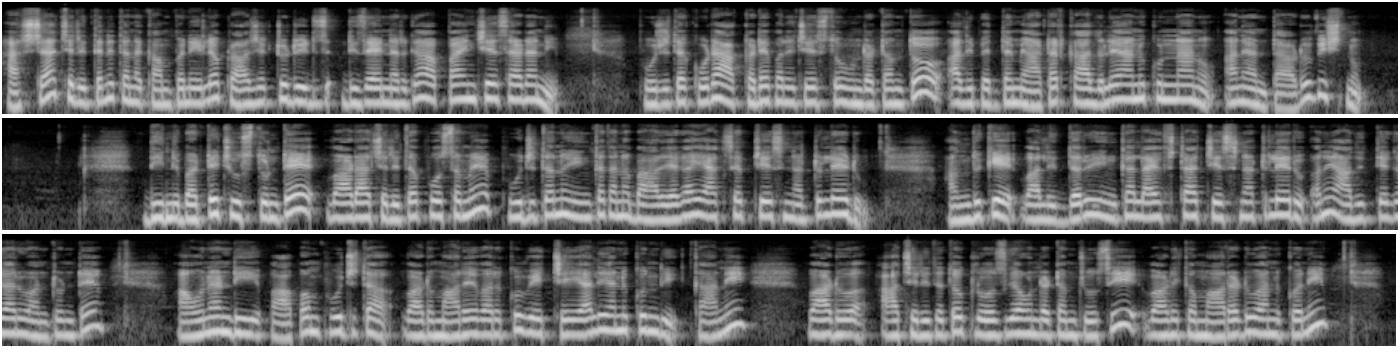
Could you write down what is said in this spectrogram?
హర్ష చరితని తన కంపెనీలో ప్రాజెక్టు డిజ్ డిజైనర్గా అపాయింట్ చేశాడని. పూజిత కూడా అక్కడే పనిచేస్తూ ఉండటంతో అది పెద్ద మ్యాటర్ కాదులే అనుకున్నాను అని అంటాడు విష్ణు. దీన్ని బట్టి చూస్తుంటే వాడు ఆ చరిత కోసమే పూజితను ఇంకా తన భార్యగా యాక్సెప్ట్ చేసినట్టు లేడు. అందుకే వాళ్ళిద్దరూ ఇంకా లైఫ్ స్టార్ట్ చేసినట్టు లేరు అని ఆదిత్య గారు అంటుంటే అవునండి పాపం పూజిత వాడు మారే వరకు వెయిట్ చేయాలి అనుకుంది. కానీ వాడు ఆ చరితతో క్లోజ్గా ఉండటం చూసి వాడిక మారడు అనుకొని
